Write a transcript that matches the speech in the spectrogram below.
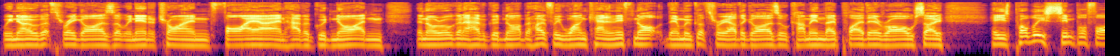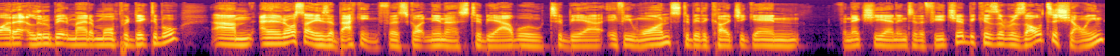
We know we've got three guys that we need to try and fire and have a good night, and they're not all going to have a good night, but hopefully one can. And if not, then we've got three other guys that will come in, they play their role. So He's probably simplified it a little bit and made it more predictable. Um, and it also is a backing for Scott Ninnis to be able to be out if he wants to be the coach again for next year and into the future because the results are showing.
